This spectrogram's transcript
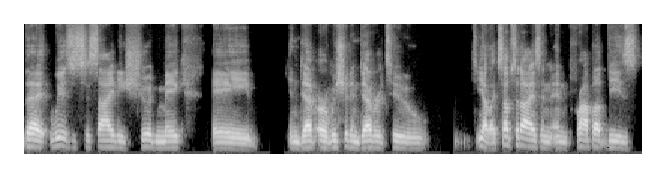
that we as a society should make a endeavor, or we should endeavor to, yeah, like subsidize and, and prop up these.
